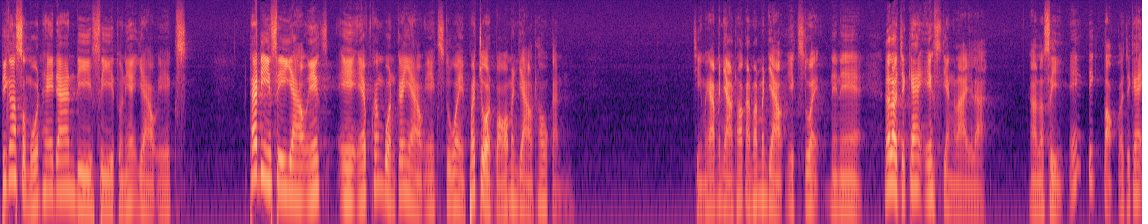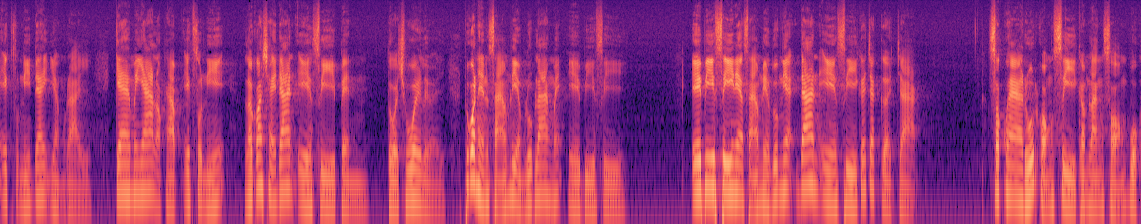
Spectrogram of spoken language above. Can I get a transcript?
พี่ก็สมมุติให้ด้าน DC ตัวนี้ยาว x ถ้า DC ยาว x AF ข้างบนก็ยาว x ด้วยเพราะโจทย์บอกว่ามันยาวเท่ากัน จริงไหมครับ มันยาวเท่ากันเพราะมันยาว x ด้วยแน่ๆแล้วเราจะแก้ x อย่างไรล่ะเอาละสิเอ๊ะ TikTok เราจะแก้ x ส่วนี้ได้อย่างไร แก้ไม่ยากหรอกครับ x ส่วนี้เราก็ใช้ด้าน AC เป็นตัวช่วยเลย ทุกคนเห็นสามเหลี่ยมรูปร่างไหม ABC ABC เนี่ยสามเหลี่ยมรูปนี้ด้าน AC ก็จะเกิดจาก square root ของ4กำลัง2บวก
